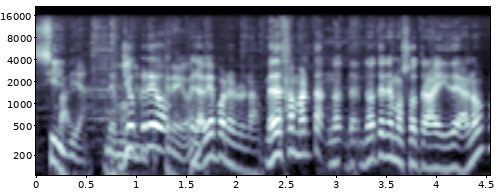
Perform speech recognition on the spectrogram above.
Silvia. de Yo creo. creo, ¿eh? Mira, voy a poner una. ¿Me deja Marta? No, no tenemos otra idea, ¿no?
